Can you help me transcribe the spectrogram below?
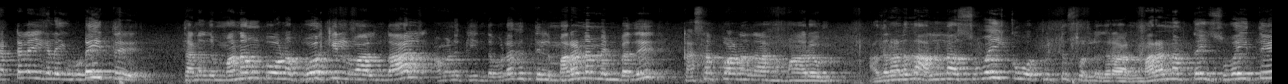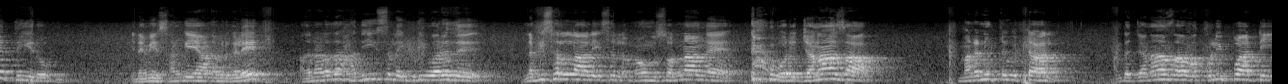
கட்டளைகளை உடைத்து தனது மனம் போன போக்கில் வாழ்ந்தால் அவனுக்கு இந்த உலகத்தில் மரணம் என்பது கசப்பானதாக மாறும். அதனால தான் அல்லாஹ் சுவைக்கு ஒப்பிட்டு சொல்லுகிறான் மரணத்தை சுவைத்தே தீரும். எனவே சங்கையானவர்களே அதனால தான் ஹதீஸில் இப்படி வருது. நபிசல்லா அலிசல்லம் அவங்க சொன்னாங்க ஒரு ஜனாசா மரணித்து விட்டால் அந்த ஜனாசாவை குளிப்பாட்டி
